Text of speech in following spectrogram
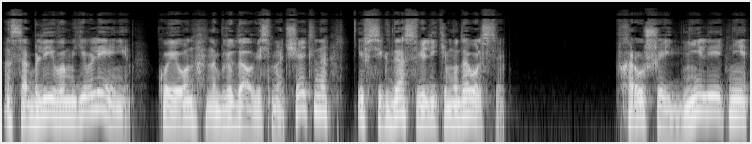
особливым явлениям, кое он наблюдал весьма тщательно и всегда с великим удовольствием. В хорошие дни летние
